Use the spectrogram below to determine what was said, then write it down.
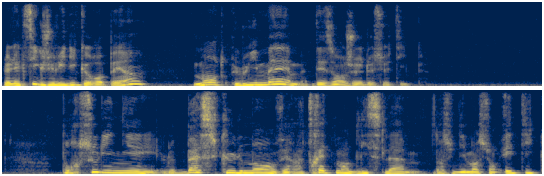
Le lexique juridique européen montre lui-même des enjeux de ce type. Pour souligner le basculement vers un traitement de l'islam dans une dimension éthique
